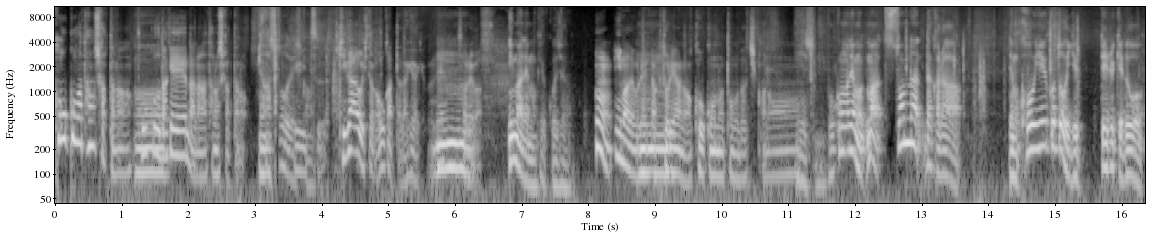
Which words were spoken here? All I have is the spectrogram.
高校は楽しかったな。高校だけだな、楽しかったの。あ、そうですか。気が合う人が多かっただけだけどうんね、それは。今でも結構じゃあ、うん、今でも連絡取り合うのは高校の友達かな。いいですね。僕もでも、まあ、そんな、だから、でもこういうことを言ってるけど、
